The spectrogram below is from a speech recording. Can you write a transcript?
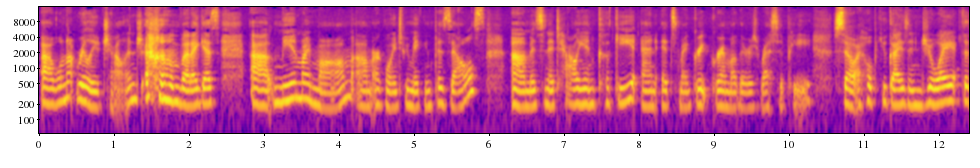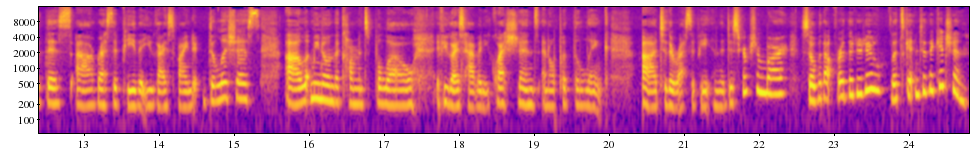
Uh, well, not really a challenge, um, but I guess uh, me and my mom um, are going to be making pizzelles. Um, it's an Italian cookie and it's my great grandmother's recipe. So I hope you guys enjoy that this uh, recipe that you guys find it delicious. Uh, let me know in the comments below if you guys have any questions and I'll put the link uh, to the recipe in the description bar. So without further ado, let's get into the kitchen.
